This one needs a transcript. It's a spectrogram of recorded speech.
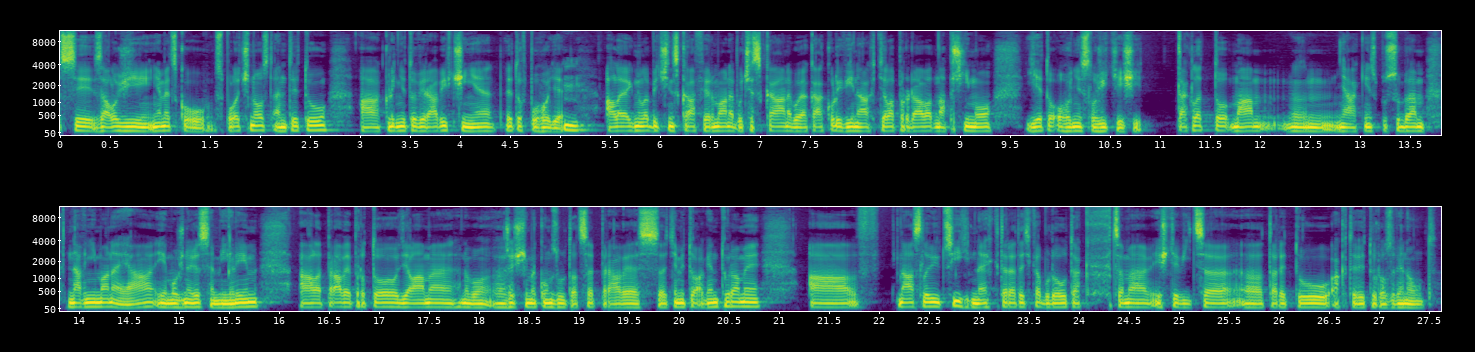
si založí německou společnost, entitu a klidně to vyrábí v Číně, je to v pohodě. Hmm. Ale jakmile by čínská firma nebo česká nebo jakákoliv jiná chtěla prodávat napřímo je to o hodně složitější. Takhle to mám mm, nějakým způsobem navnímané já. Je možné, že se mýlím, ale právě proto děláme nebo řešíme konzultace právě s těmito agenturami a v následujících dnech, které teďka budou, tak chceme ještě více eh, tady tu aktivitu rozvinout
